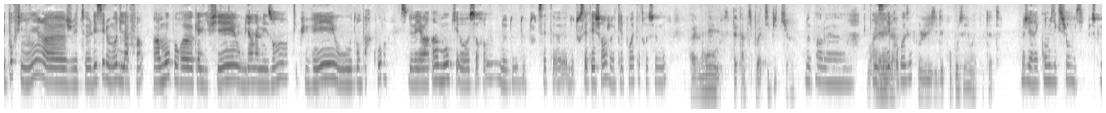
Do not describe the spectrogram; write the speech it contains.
Et pour finir, je vais te laisser le mot de la fin. Un mot pour qualifier ou bien la maison, tes cuvées ou ton parcours. S'il devait y avoir un mot qui ressort euh, de, de, toute cette, euh, de tout cet échange, quel pourrait être ce mot? Le mot, c'est peut-être un petit peu atypique. De par le... les idées proposées Les idées proposées, ouais, peut-être. Moi, je dirais conviction aussi, puisque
